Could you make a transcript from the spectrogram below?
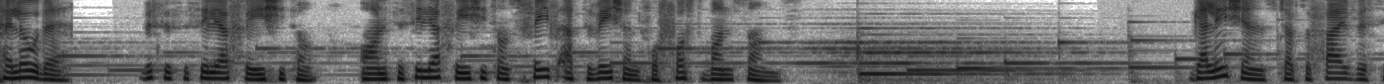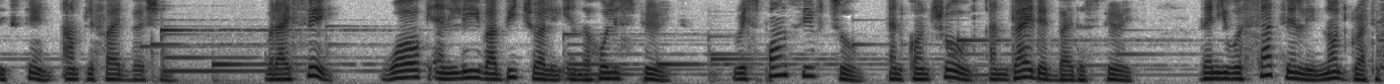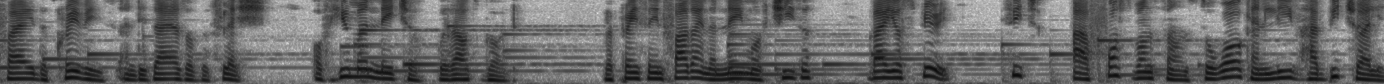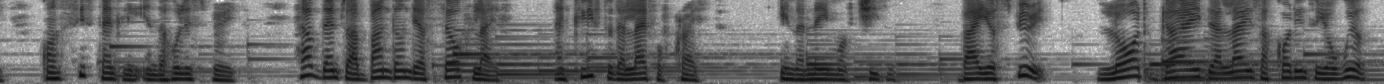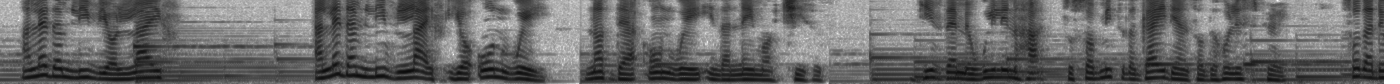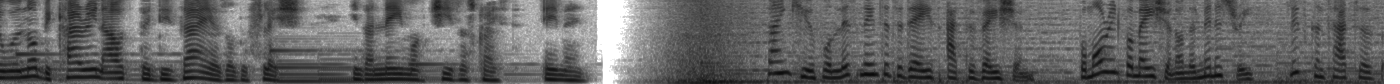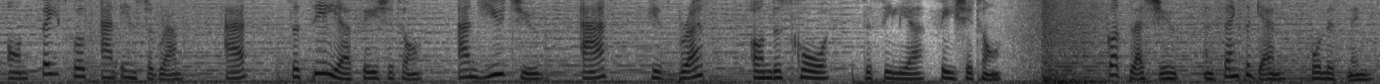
Hello there. This is Cecilia Faye Shiton on Cecilia Faye Shiton's Faith Activation for Firstborn Sons. Galatians chapter 5 verse 16 Amplified Version. But I say, walk and live habitually in the Holy Spirit, responsive to and controlled and guided by the Spirit then you will certainly not gratify the cravings and desires of the flesh, of human nature without God. We're praying, saying, Father, in the name of Jesus, by your Spirit, teach our firstborn sons to walk and live habitually, consistently in the Holy Spirit. Help them to abandon their self life and cleave to the life of Christ. In the name of Jesus. By your Spirit, Lord, guide their lives according to your will and let them live your life and let them live life your own way, not their own way in the name of Jesus. Give them a willing heart to submit to the guidance of the Holy Spirit so that they will not be carrying out the desires of the flesh. In the name of Jesus Christ. Amen. Thank you for listening to today's activation. For more information on the ministry, please contact us on Facebook and Instagram at Cecilia Fayechiton and YouTube at His Breath underscore Cecilia Fayechiton. God bless you and thanks again for listening.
